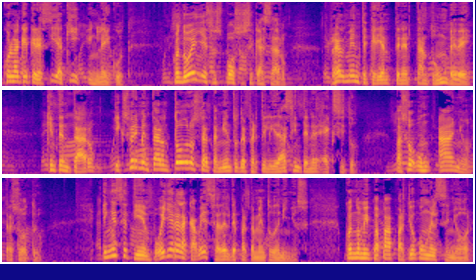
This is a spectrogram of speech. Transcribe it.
con la que crecí aquí en Lakewood. Cuando ella y su esposo se casaron, realmente querían tener tanto un bebé que intentaron y experimentaron todos los tratamientos de fertilidad sin tener éxito. Pasó un año tras otro. En ese tiempo, ella era la cabeza del departamento de niños. Cuando mi papá partió con el Señor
